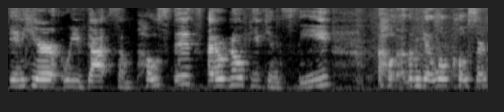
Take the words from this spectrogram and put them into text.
in here we've got some post-its. I don't know if you can see. Hold on, let me get a little closer.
